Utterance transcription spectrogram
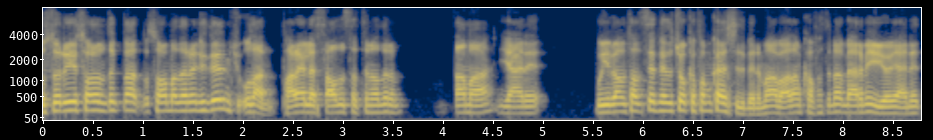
Bu soruyu sorduktan sormadan önce diyordum ki ulan parayla sağlığı satın alırım. Ama yani bu İbrahim Tatlıses mevzu çok kafamı karıştırdı benim abi. Adam kafasına mermi yiyor yani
